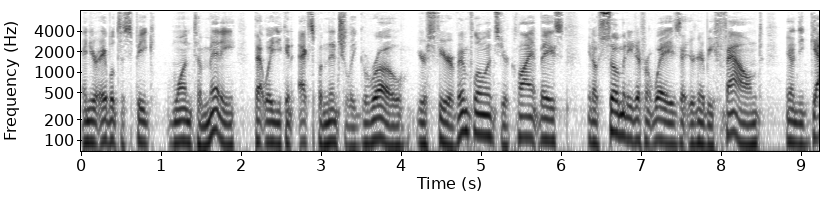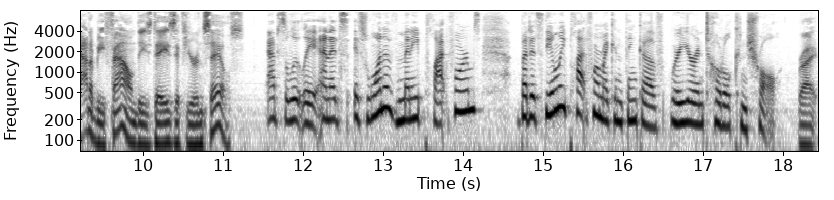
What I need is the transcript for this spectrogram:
and you're able to speak one to many. That way you can exponentially grow your sphere of influence, your client base, you know, so many different ways that you're going to be found. You know, you got to be found these days if you're in sales. Absolutely, and it's it's one of many platforms, but it's the only platform I can think of where you're in total control. Right.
